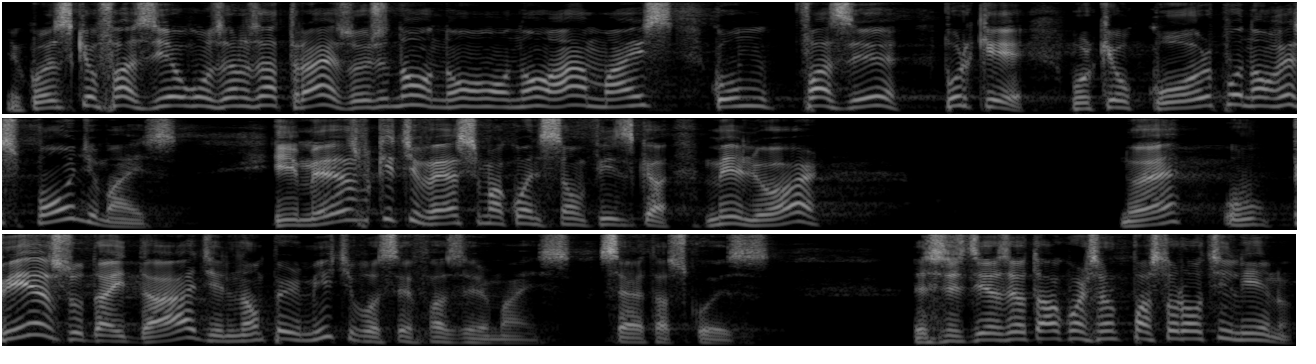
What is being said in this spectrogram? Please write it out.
Tem coisas que eu fazia alguns anos atrás, hoje não, não, não há mais como fazer. Por quê? Porque o corpo não responde mais. E mesmo que tivesse uma condição física melhor, não é? O peso da idade ele não permite você fazer mais certas coisas. Esses dias eu estava conversando com o pastor Altilino,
